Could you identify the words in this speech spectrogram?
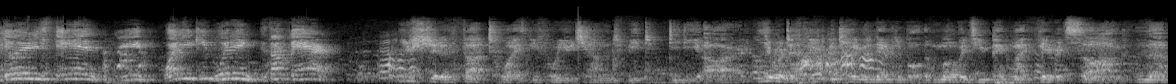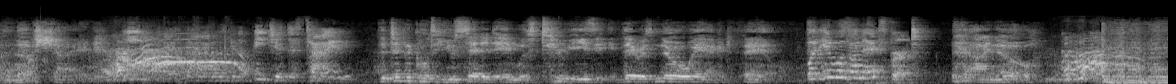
I don't understand. Why do you keep winning? It's not fair. You should have thought twice before you challenged me to DDR. Your defeat became inevitable the moment you picked my favorite song, Love, Love, Shine. I thought I was gonna beat you this time. The difficulty you set it in was too easy. There is no way I could fail. But it was on expert. I know.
